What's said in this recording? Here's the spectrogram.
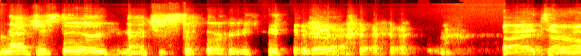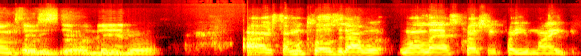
not your story, not your story. All right, Tyrone, close it out, man. All right, so I'm gonna close it out with one last question for you, Mike.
